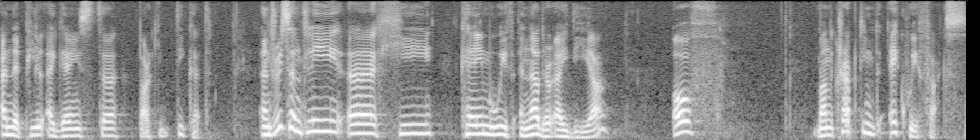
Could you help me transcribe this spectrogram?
an appeal against a parking ticket. And recently, uh, he came with another idea of bankrupting Equifax,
